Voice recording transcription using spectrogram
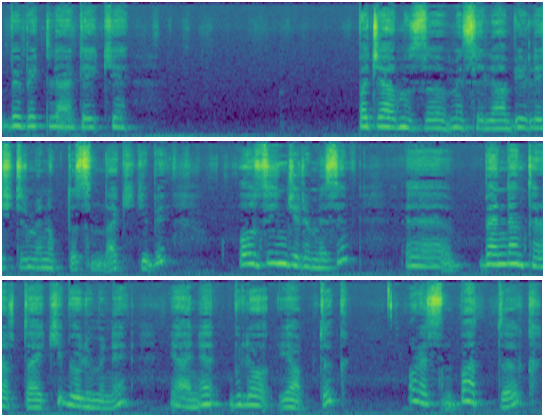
bebeklerdeki bacağımızı mesela birleştirme noktasındaki gibi o zincirimizin e, benden taraftaki bölümüne yani blo yaptık. Orasını battık.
